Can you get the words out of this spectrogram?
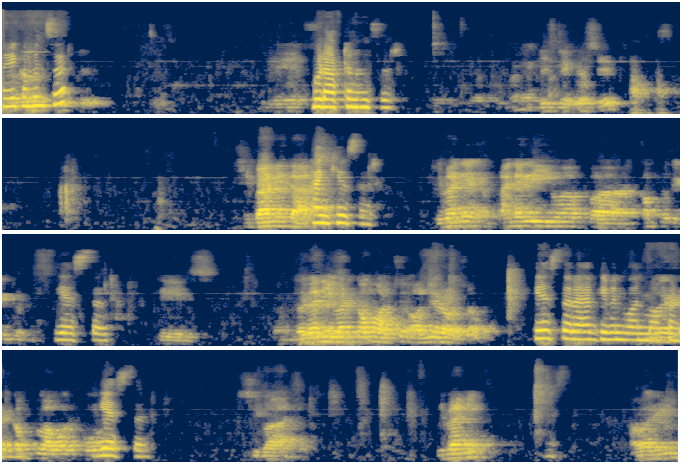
May I come in, sir? Good afternoon, sir. Please take your seat. Shivani Dash. Thank you, sir. Shivani, finally you have uh, come to the interview. Yes, sir. Yes. Shivani, you had come also earlier also. Yes, sir. I have given one You mock had interview. come to our course. Yes, sir. Shivani. Shivani, how are you?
